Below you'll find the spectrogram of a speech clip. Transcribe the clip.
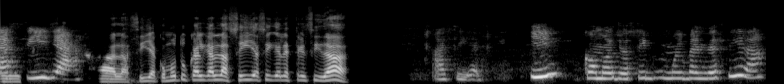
la silla. A la silla. ¿Cómo tú cargas la silla sin electricidad? Así es. Y como yo soy muy bendecida,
